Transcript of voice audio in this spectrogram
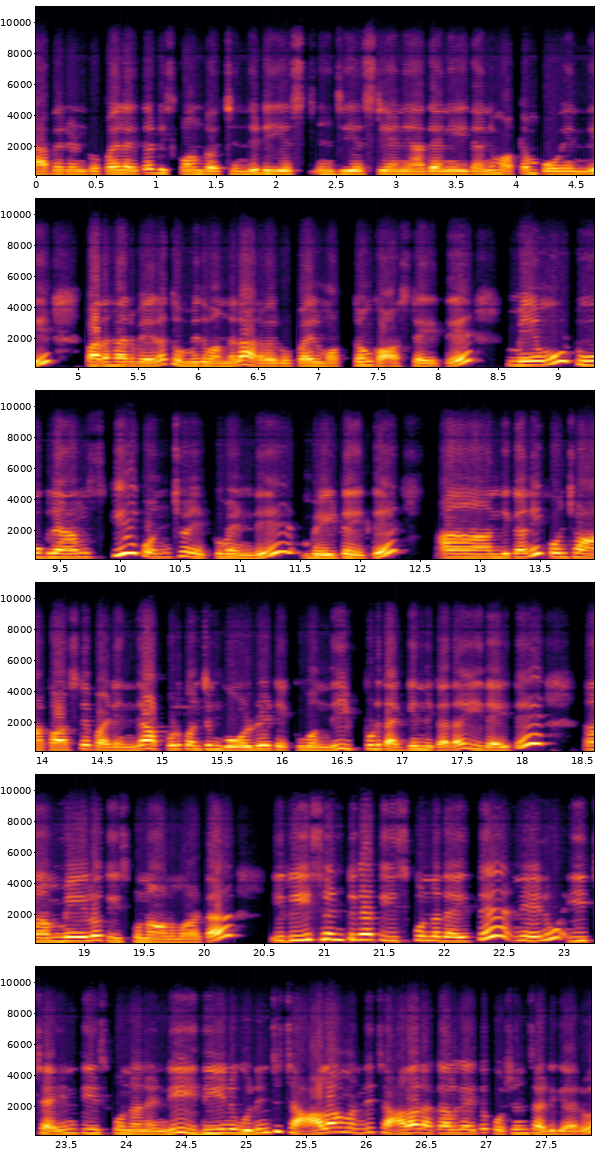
యాభై రెండు రూపాయలు అయితే డిస్కౌంట్ వచ్చింది. డిఎస్టీ జిఎస్టీ అని అదని ఇదని మొత్తం పోయింది. పదహారు వేల తొమ్మిది వందల అరవై రూపాయలు మొత్తం కాస్ట్ అయితే మేము టూ గ్రామ్స్కి కొంచెం ఎక్కువండి. వెయిట్ అయితే అందుకని కొంచెం ఆ కాస్టే పడింది. అప్పుడు కొంచెం గోల్డ్ రేట్ ఎక్కువ ఉంది. ఇప్పుడు తగ్గింది కదా. ఇదైతే మేలో తీసుకున్నాం అనమాట ఈ రీసెంట్గా తీసుకున్నదైతే నేను ఈ చైన్ తీసుకున్నానండి. దీని గురించి చాలా మంది చాలా రకాలుగా అయితే క్వశ్చన్స్ అడిగారు.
